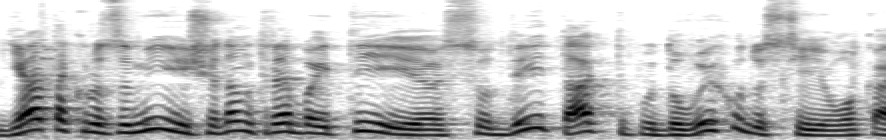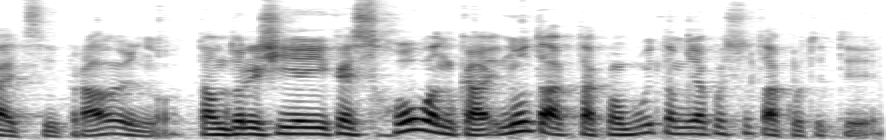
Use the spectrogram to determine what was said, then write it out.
Я так розумію, що нам треба йти сюди, так, типу, до виходу з цієї локації, правильно? Там, до речі, є якась схованка. Ну так, так, мабуть, нам якось отак от іти.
